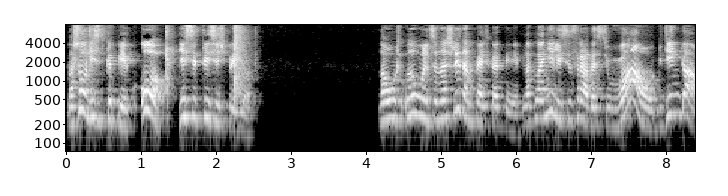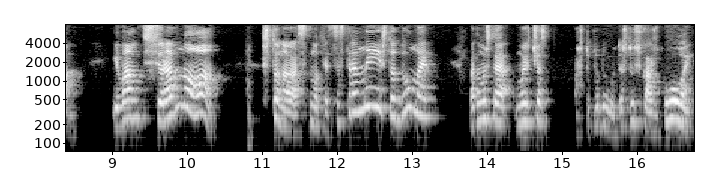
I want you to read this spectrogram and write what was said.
нашел 10 копеек, о, 10 тысяч придет. На, улице нашли там 5 копеек, наклонились и с радостью, вау, к деньгам. И вам все равно, что на вас смотрят со стороны, что думает. Потому что мы часто, а что подумают, а что скажут? Ой,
